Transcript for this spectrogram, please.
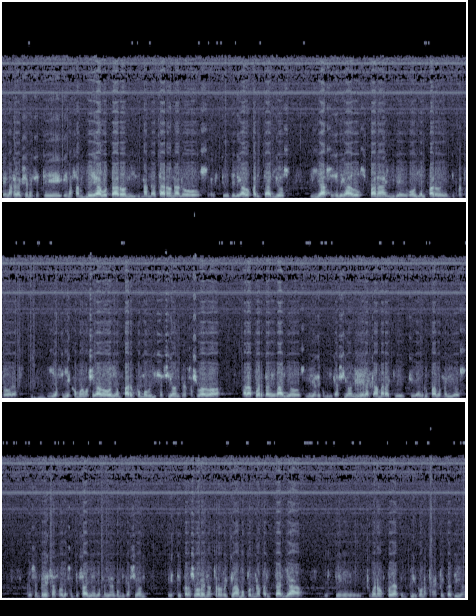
En las redacciones este, en asamblea votaron y mandataron a los este, delegados paritarios y a sus delegados para ir eh, hoy al paro de 24 horas. Y así es como hemos llegado hoy a un paro con movilización que nos ha llevado a, a la puerta de varios medios de comunicación y de la Cámara que, que agrupa a los medios, a las empresas o a los empresarios de los medios de comunicación este, para llevarle nuestro reclamo por una paritaria este, que bueno, pueda cumplir con nuestras expectativas.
